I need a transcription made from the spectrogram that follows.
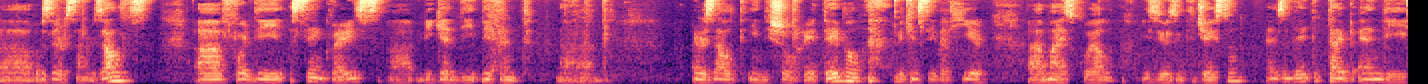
uh, observe some results. Uh, for the same queries, uh, we get the different uh, result in the show create table. we can see that here uh, MySQL is using the JSON as a data type and the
